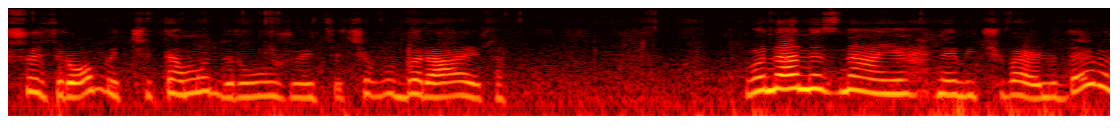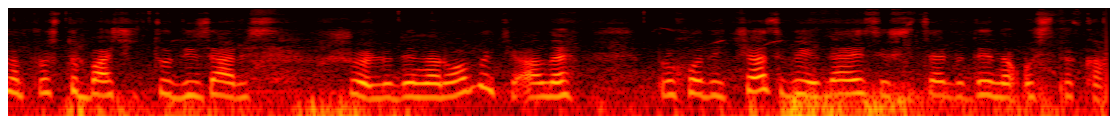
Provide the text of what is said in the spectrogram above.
щось робить, чи там одружується, чи вибирає, вона не знає, не відчуває людей, вона просто бачить тут і зараз, що людина робить, але проходить час, виявляється, що ця людина ось така.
